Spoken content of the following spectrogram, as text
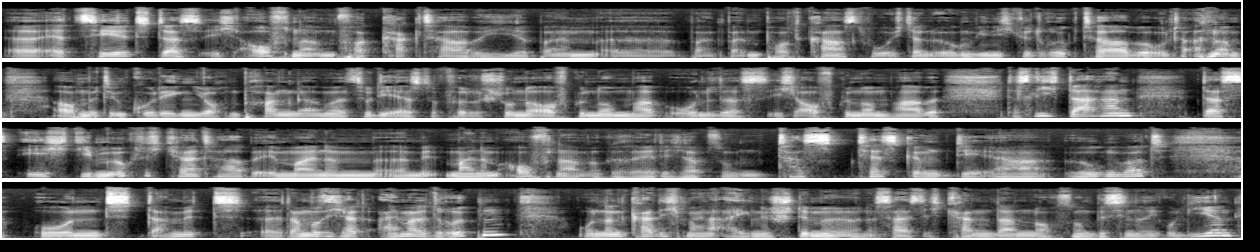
äh, erzählt, dass ich Aufnahmen verkackt habe hier beim, äh, beim, beim Podcast, wo ich dann irgendwie nicht gedrückt habe. Unter anderem auch mit dem Kollegen Jochen Prang damals so die erste Viertelstunde aufgenommen habe, ohne dass ich aufgenommen habe. Das liegt daran, dass ich die Möglichkeit habe in meinem, äh, mit meinem Aufnahmegerät, ich habe so ein Tascam DR irgendwas und damit, äh, da muss ich halt einmal drücken und dann kann ich meine eigene Stimme hören. Das heißt, ich kann dann noch so ein bisschen regulieren regulieren,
